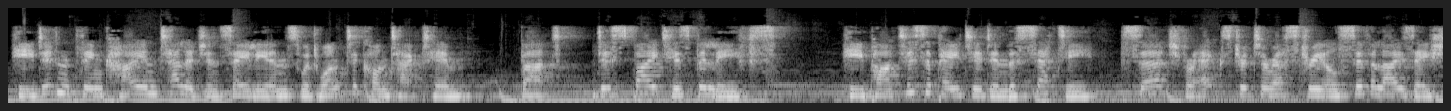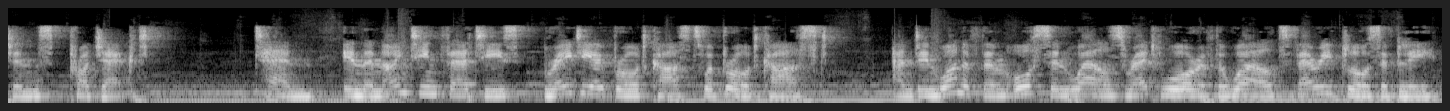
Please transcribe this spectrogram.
He didn't think high intelligence aliens would want to contact him. But, despite his beliefs, he participated in the SETI, Search for Extraterrestrial Civilizations, project. 10. In the 1930s, radio broadcasts were broadcast. And in one of them, Orson Welles read War of the Worlds very plausibly.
